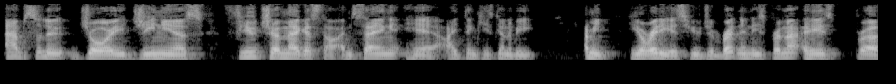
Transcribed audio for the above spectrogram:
absolute joy, genius, future megastar. I'm saying it here. I think he's going to be. I mean, he already is huge in Britain, and he's he's uh,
